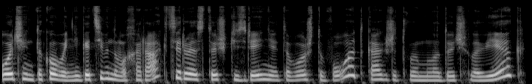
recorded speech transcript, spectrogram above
очень такого негативного характера с точки зрения того, что вот, как же твой молодой человек,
